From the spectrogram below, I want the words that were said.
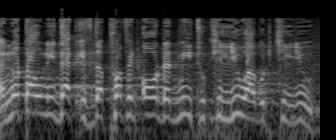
And not only that, if the Prophet ordered me to kill you, I would kill you.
